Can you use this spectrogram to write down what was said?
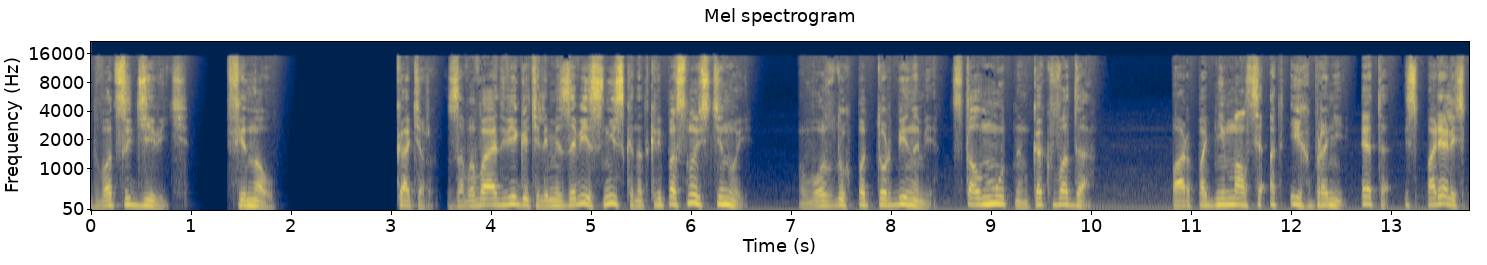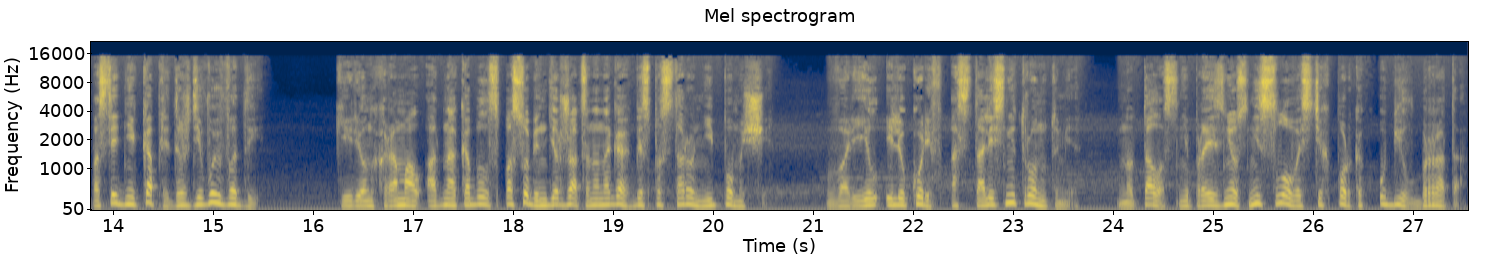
29. Финал. Катер, завывая двигателями, завис низко над крепостной стеной. Воздух под турбинами стал мутным, как вода. Пар поднимался от их брони. Это испарялись последние капли дождевой воды. Кирион хромал, однако был способен держаться на ногах без посторонней помощи. Варил и Люкорев остались нетронутыми, но Талос не произнес ни слова с тех пор, как убил брата.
